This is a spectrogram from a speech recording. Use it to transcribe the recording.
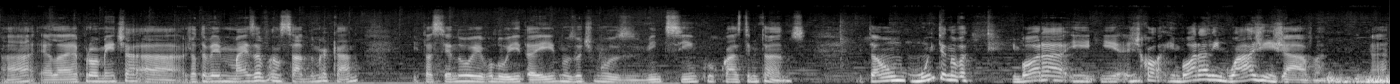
Tá? Ela é provavelmente a, a JVM mais avançada do mercado e está sendo evoluída aí nos últimos 25, quase 30 anos. Então, muita inovação. Embora, e, e, a gente, embora a linguagem Java né,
